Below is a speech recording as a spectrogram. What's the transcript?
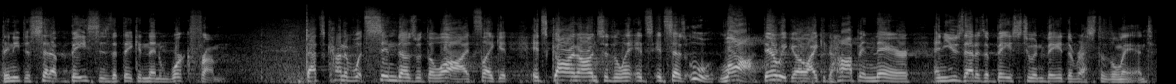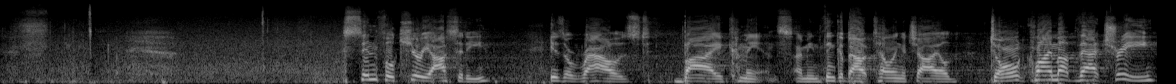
They need to set up bases that they can then work from. That's kind of what sin does with the law. It's like it, it's gone on to the land. it says, ooh, law, there we go. I can hop in there and use that as a base to invade the rest of the land. Sinful curiosity is aroused by commands. I mean, think about telling a child, don't climb up that tree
